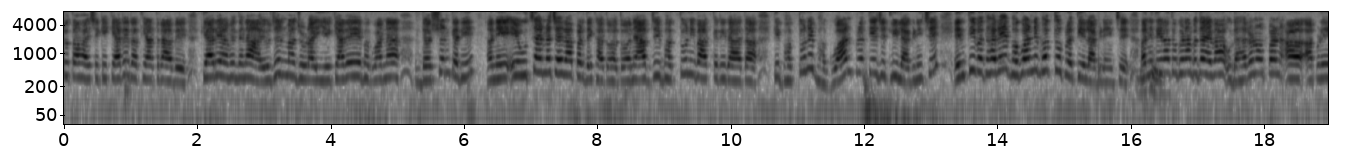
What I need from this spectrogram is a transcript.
જોતા હોય છે કે ક્યારે રથયાત્રા આવે ક્યારે અમે તેના આયોજનમાં જોડાઈએ ક્યારે ભગવાનના દર્શન કરીએ અને એ ઉત્સાહ એમના ચહેરા પર દેખાતો હતો. અને આપ જે ભક્તોની વાત કરી રહ્યા હતા કે ભક્તોને ભગવાન પ્રત્યે જેટલી લાગણી છે એનાથી વધારે ભગવાનને ભક્તો પ્રત્યે લાગણી છે. અને તેના તો ઘણા બધા એવા ઉદાહરણો પણ આપણે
